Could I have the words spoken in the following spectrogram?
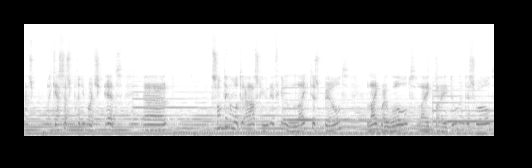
that's, I guess that's pretty much it. Uh, something I want to ask you, if you like this build, like my world, like what I do in this world,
